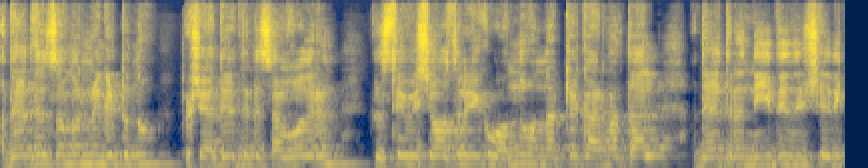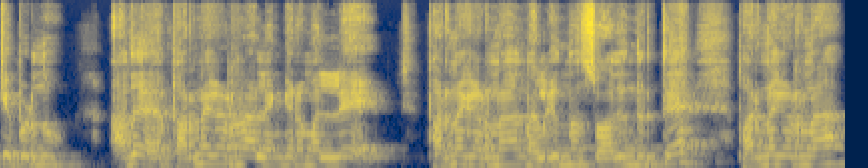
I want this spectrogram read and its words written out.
അദ്ദേഹത്തിന് സംവരണം കിട്ടുന്നു. പക്ഷെ അദ്ദേഹത്തിന്റെ സഹോദരൻ ക്രിസ്ത്യ വിശ്വാസത്തിലേക്ക് വന്നു എന്നൊറ്റ കാരണത്താൽ അദ്ദേഹത്തിന് നീതി നിഷേധിക്കപ്പെടുന്നു. അത് ഭരണഘടനാ ലംഘനമല്ലേ? ഭരണഘടന നൽകുന്ന സ്വാതന്ത്ര്യത്തെ ഭരണഘടന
